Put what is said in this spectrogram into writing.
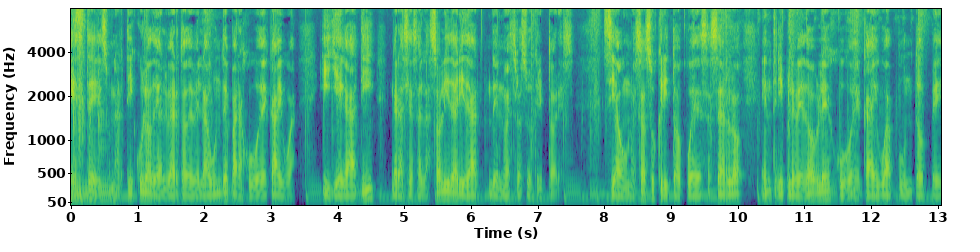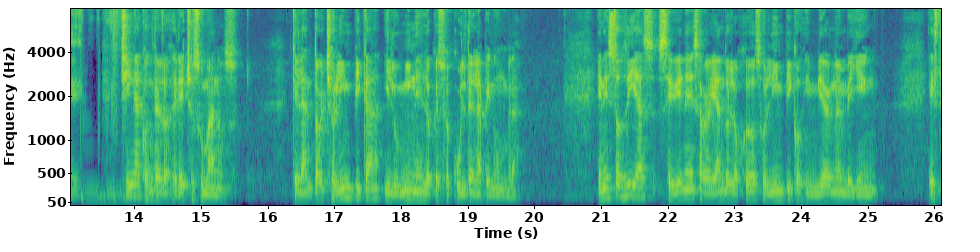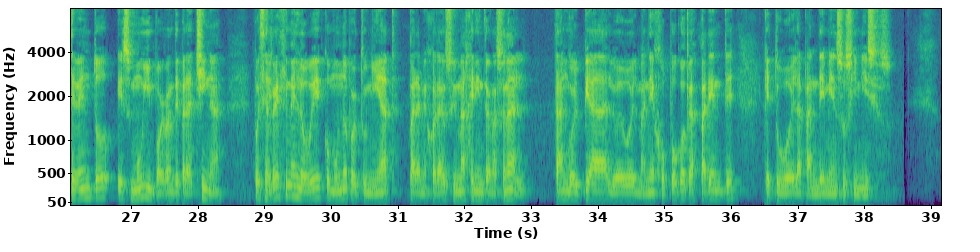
Este es un artículo de Alberto de Belaunte para Jugo de Caigua y llega a ti gracias a la solidaridad de nuestros suscriptores. Si aún no estás suscrito, puedes hacerlo en www.jugodecaigua.pe. China contra los derechos humanos. Que la antorcha olímpica ilumine lo que se oculta en la penumbra. En estos días se viene desarrollando los Juegos Olímpicos de Invierno en Beijing. Este evento es muy importante para China, pues el régimen lo ve como una oportunidad para mejorar su imagen internacional, tan golpeada luego del manejo poco transparente que tuvo de la pandemia en sus inicios.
